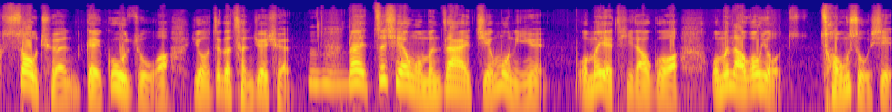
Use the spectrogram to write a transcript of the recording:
授权给雇主哦，有这个惩戒权。嗯、那之前我们在节目里面，我们也提到过，我们劳工有从属性。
